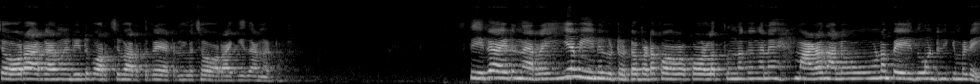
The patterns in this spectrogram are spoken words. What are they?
ചോറാക്കാൻ വേണ്ടിയിട്ട് കുറച്ച് വറുത്തിട്ട് ഏട്ടനുള്ള ചോറാക്കിയതാണ് കേട്ടോ. സ്ഥിരമായിട്ട് നിറയെ മീൻ കിട്ടും കേട്ടോ. ഇവിടെ കുളത്തു നിന്നൊക്കെ ഇങ്ങനെ മഴ നല്ലോണം പെയ്തുകൊണ്ടിരിക്കുമ്പോഴേ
